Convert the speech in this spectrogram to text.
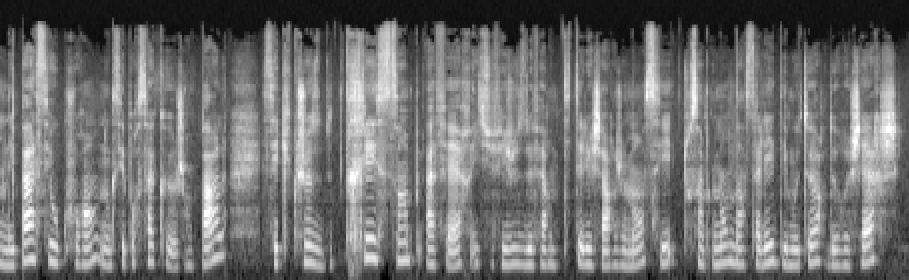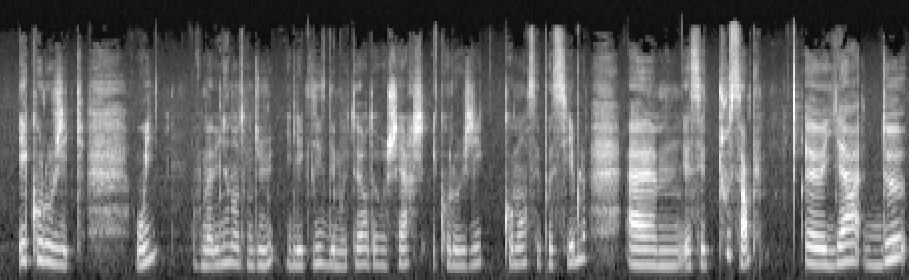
n'est pas assez au courant, donc c'est pour ça que j'en parle. C'est quelque chose de très simple à faire, il suffit juste de faire un petit téléchargement, c'est tout simplement d'installer des moteurs de recherche écologique. Oui, vous m'avez bien entendu, il existe des moteurs de recherche écologiques. Comment c'est possible? Euh, C'est tout simple. Euh, il y a deux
